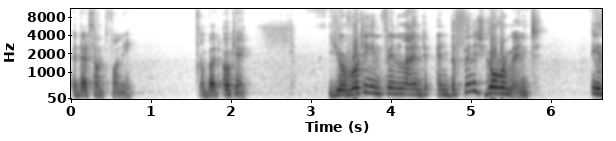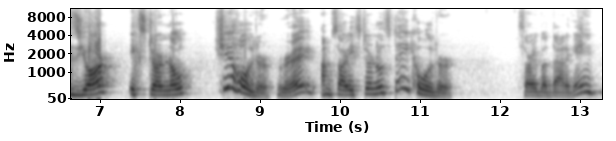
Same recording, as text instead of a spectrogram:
That sounds funny. But okay you're working in Finland and the Finnish government is your external shareholder, right? I'm sorry, external stakeholder. Sorry about that again.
